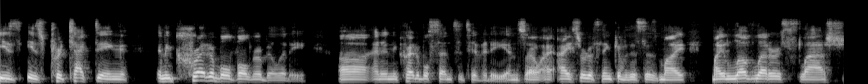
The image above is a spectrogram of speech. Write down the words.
is is protecting an incredible vulnerability uh, and an incredible sensitivity. And so I, I, sort of think of this as my my love letter slash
